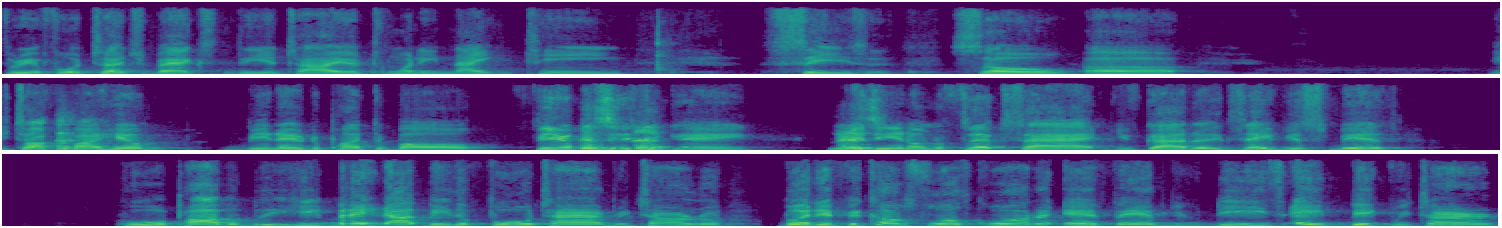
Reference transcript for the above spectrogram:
three or four touchbacks the entire 2019 season. So uh, you talk about him being able to punt the ball, field position game, and then on the flip side, you've got a Xavier Smith who will probably he may not be the full-time returner, but if it comes fourth quarter and FAMU needs a big return,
